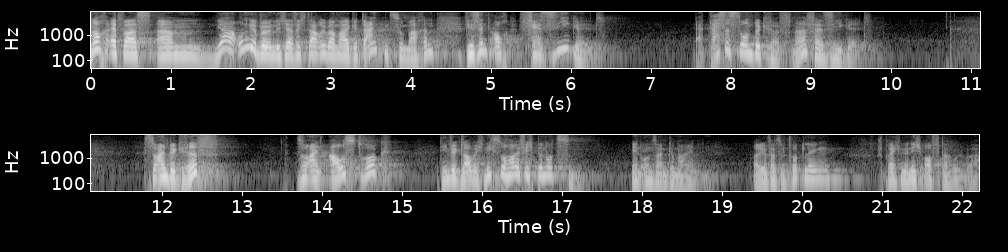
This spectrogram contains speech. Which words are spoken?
noch etwas ähm, ja, ungewöhnlicher, sich darüber mal Gedanken zu machen. Wir sind auch versiegelt. Ja, das ist so ein Begriff, ne? versiegelt. So ein Begriff, so ein Ausdruck, den wir, glaube ich, nicht so häufig benutzen in unseren Gemeinden. Also jedenfalls in Tuttlingen sprechen wir nicht oft darüber.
